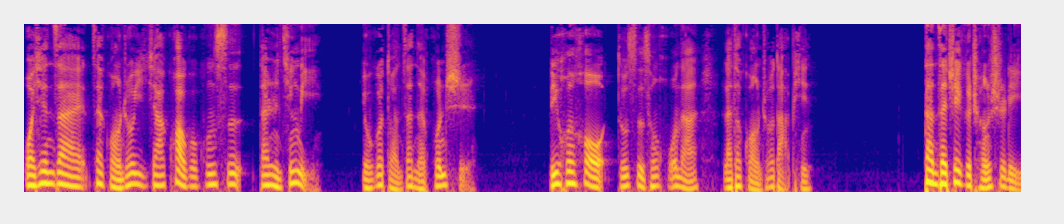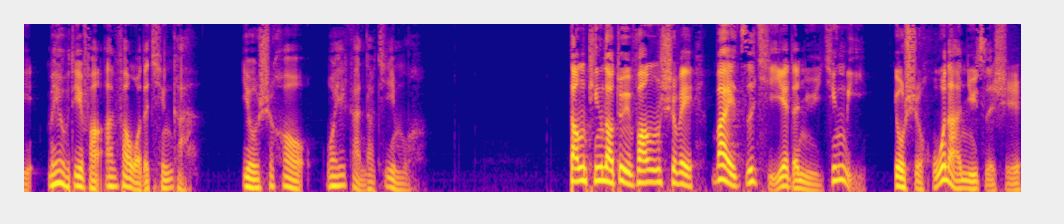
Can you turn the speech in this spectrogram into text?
我现在在广州一家跨国公司担任经理，有过短暂的婚史，离婚后独自从湖南来到广州打拼。但在这个城市里没有地方安放我的情感，有时候我也感到寂寞。当听到对方是位外资企业的女经理，又是湖南女子时，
